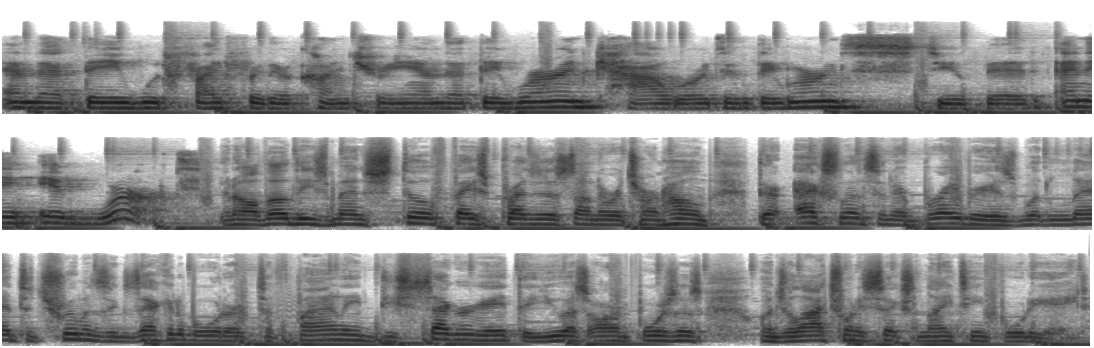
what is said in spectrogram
and that they would fight for their country and that they weren't cowards and they weren't stupid. And it, it worked. And although these men still faced prejudice on their return home, their excellence and their bravery is what led to Truman's executive order to finally desegregate the U.S. Armed Forces on July 26, 1948.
